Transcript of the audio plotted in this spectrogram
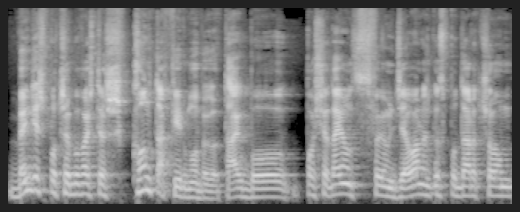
Będziesz potrzebować też konta firmowego, tak? Bo posiadając swoją działalność gospodarczą,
